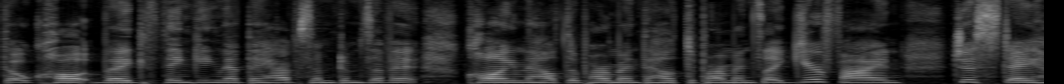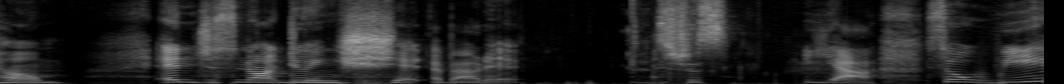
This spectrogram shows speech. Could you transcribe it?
they'll call like thinking that they have symptoms of it calling the health department the health department's like you're fine just stay home and just not doing shit about it. It's just yeah so we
